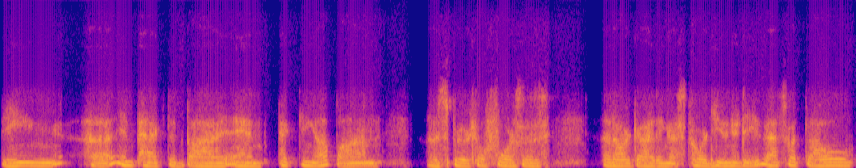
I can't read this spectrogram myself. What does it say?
being uh, impacted by and picking up on those spiritual forces that are guiding us toward unity. That's what the whole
